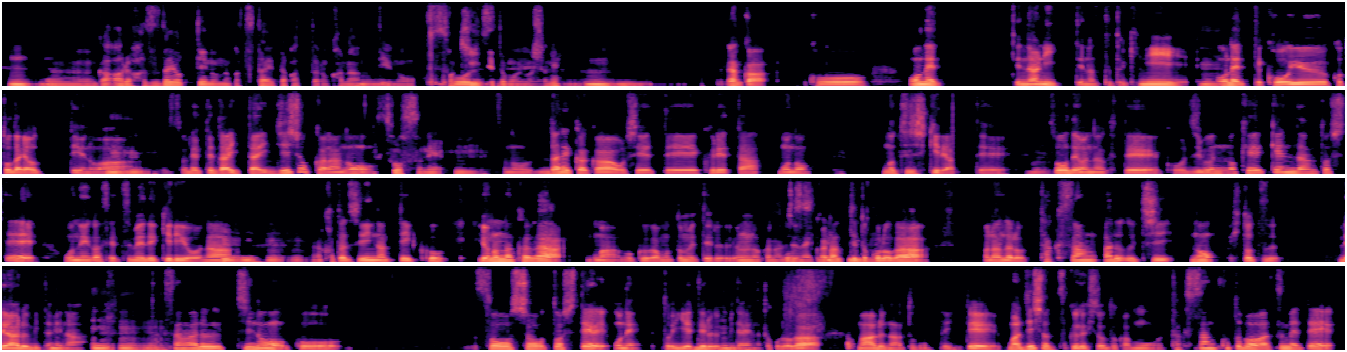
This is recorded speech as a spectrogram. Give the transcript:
うんうーん、があるはずだよっていうのをなんか伝えたかったのかなっていうのを、まあ聞いてて思いましたね。うんうん。なんか、こう、オネって何ってなった時に、うんオネってこういうことだよっていうのは、うんうんそれって大体辞書からの、そうっすね。うん。その、誰かが教えてくれたものの知識であって、うん。そうではなくて、こう自分の経験談として、オネが説明できるような、うんうんうんうん。形になっていく世の中が、まあ、僕が求めてる世の中なんじゃないかなっていうところが、まあ、なんだろうたくさんあるうちの一つであるみたいな、うんうんうんたくさんあるうちのこう総称として「おね」と言えてるみたいなところが、まあ、あるなと思っていて、まあ、辞書作る人とかもたくさん言葉を集めて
